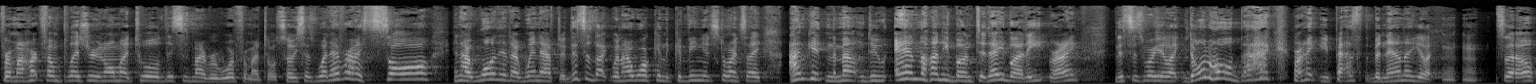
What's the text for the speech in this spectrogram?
for my heart found pleasure in all my toil. This is my reward for my toil. So he says, Whatever I saw and I wanted, I went after. This is like when I walk in the convenience store and say, I'm getting the Mountain Dew and the honey bun today, buddy, right? This is where you're like, Don't hold back, right? You pass the banana, you're like, Mm-mm. So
